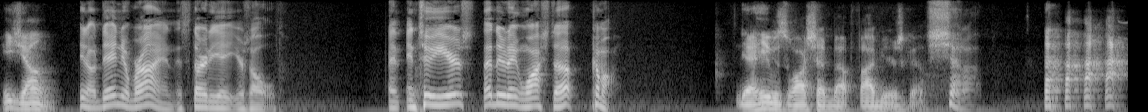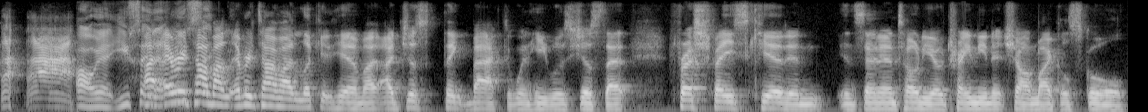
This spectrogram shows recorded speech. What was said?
He's young. You know, Daniel Bryan is 38 years old. And in two years, that dude ain't washed up. Come on. Yeah, he was washed up about five years ago. Shut up. oh yeah, you say that, every time say- I every time I look at him, I, I just think back to when he was just that fresh faced kid in in San Antonio training at Shawn Michaels school.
